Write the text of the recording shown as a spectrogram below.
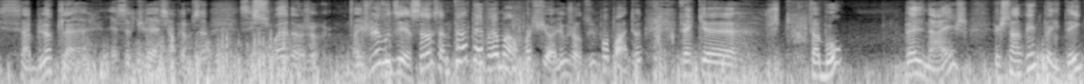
ça bloque la, la circulation comme ça. C'est super dangereux. je voulais vous dire ça. Ça me tentait vraiment pas de chialer aujourd'hui, pas pantoute. Fait que, euh, fait beau belle neige. Fait que je suis en train de pelleter.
